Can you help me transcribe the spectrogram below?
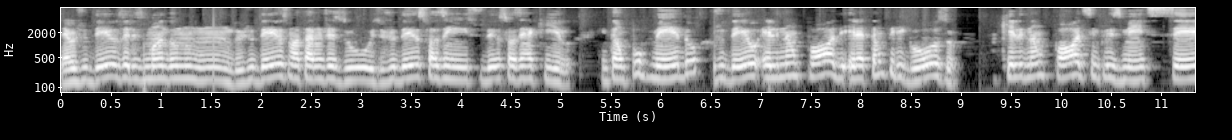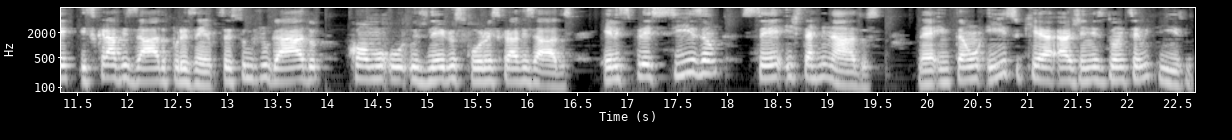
Né? Os judeus eles mandam no mundo, os judeus mataram Jesus, os judeus fazem isso, os judeus fazem aquilo. Então, por medo, o judeu ele não pode, ele é tão perigoso que ele não pode simplesmente ser escravizado, por exemplo, ser subjugado como os negros foram escravizados. Eles precisam ser exterminados. Né? Então, isso que é a gênese do antissemitismo.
